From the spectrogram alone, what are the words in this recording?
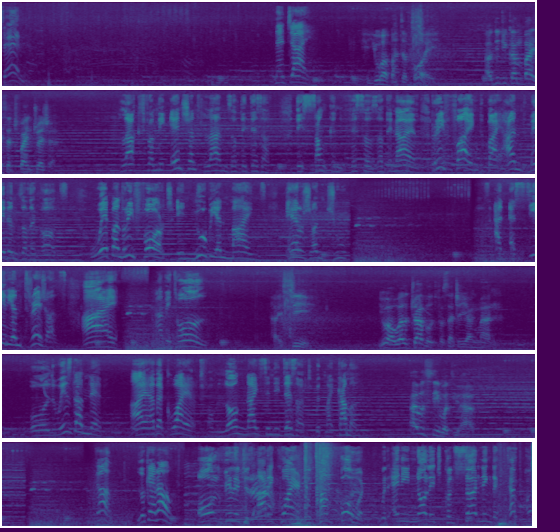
Misen, Medjay. You are but a boy. How did you come by such fine treasure? Plucked from the ancient lands of the desert, the sunken vessels of the Nile, refined by handmaidens of the gods, weaponry forged in Nubian mines, Persian jewels, and Assyrian treasures. I have it all. I see. You are well traveled for such a young man. Old wisdom, Neb. I have acquired from long nights in the desert with my camel. I will see what you have. Come, look around. all villagers are required to come forward with any knowledge concerning the temple.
